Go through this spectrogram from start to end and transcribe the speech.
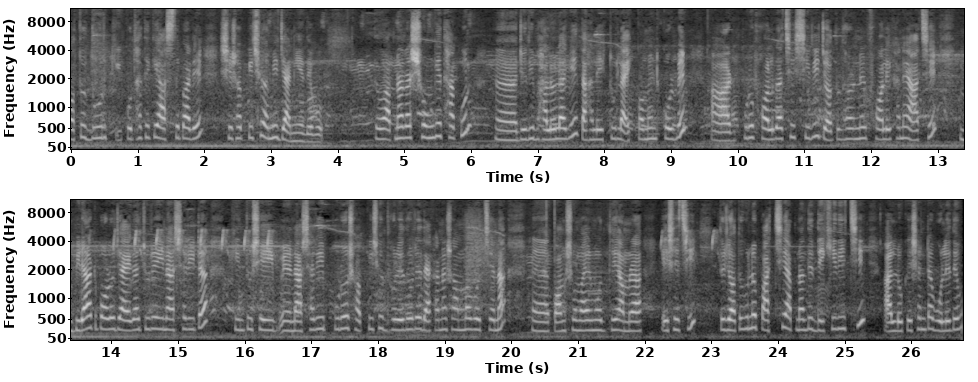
কত দূর কোথা থেকে আসতে পারেন, সেসব কিছু আমি জানিয়ে দেব। তো আপনারা সঙ্গে থাকুন। যদি ভালো লাগে তাহলে একটু লাইক কমেন্ট করবেন। আর পুরো ফল গাছের সিঁড়ি যত ধরনের ফল এখানে আছে, বিরাট বড় জায়গা জুড়ে এই নার্সারিটা, কিন্তু সেই নার্সারি পুরো সব কিছু ধরে ধরে দেখানো সম্ভব হচ্ছে না। কম সময়ের মধ্যে আমরা এসেছি। তো যতগুলো পাচ্ছি আপনাদের দেখিয়ে দিচ্ছি, আর লোকেশনটা বলে দেব,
